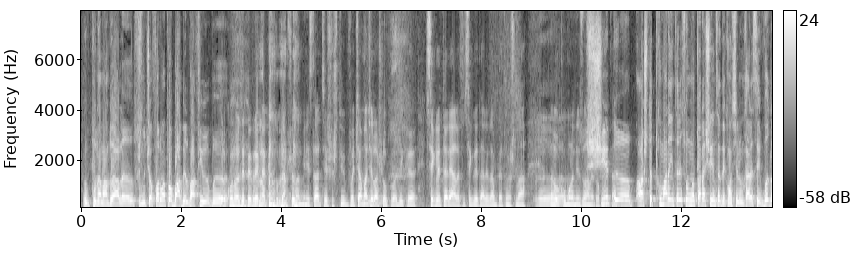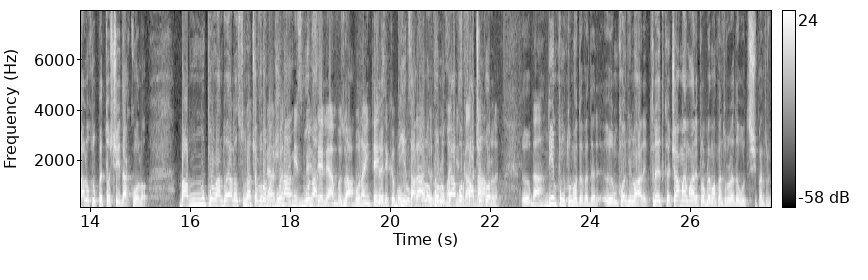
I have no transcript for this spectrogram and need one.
nu punem la îndoială sub nicio formă, probabil va fi... Îl cunosc de pe vremea când lucram și eu în administrație și știu, făceam același lucru, adică secretarială, secretar eram pe atunci la uh, o comună din zona și, metropolitană. Și uh, aștept cu mare interes următoarea ședință de Consiliu în care să-i văd la lucru pe toți cei de acolo. Ba, nu pun la îndoială sub Toată nicio formă buna, buna, bezele, am văzut da, buna intenție, că vom lucra, acolo, că vor nu lucra, vor face, vor, da. Din punctul meu de vedere, în continuare, cred că cea mai mare problemă pentru Rădăuț și pentru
